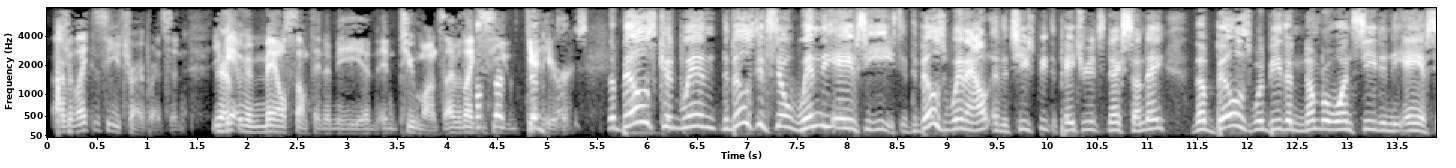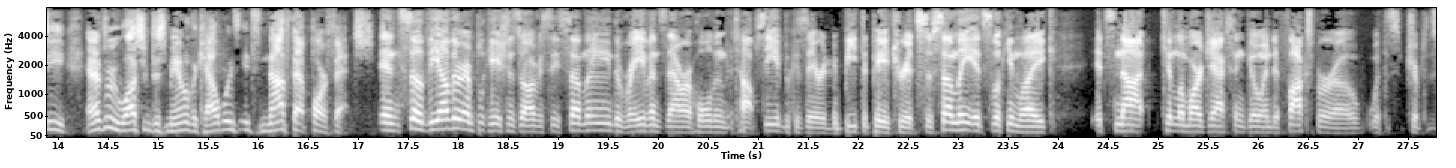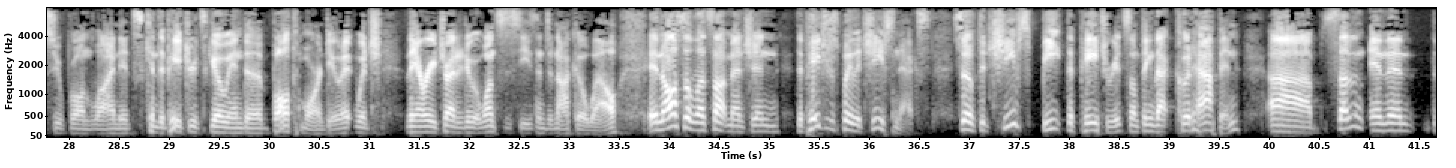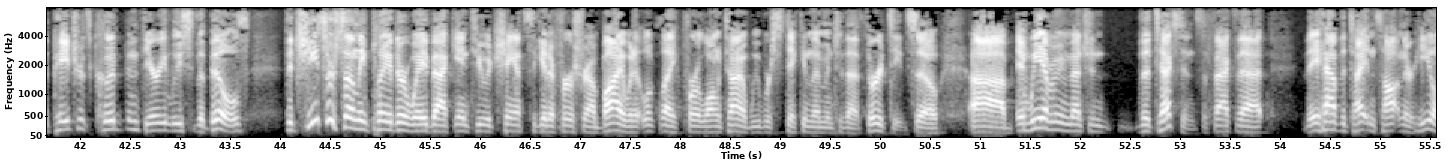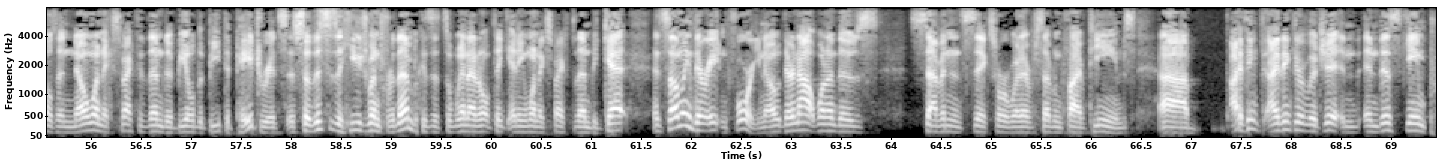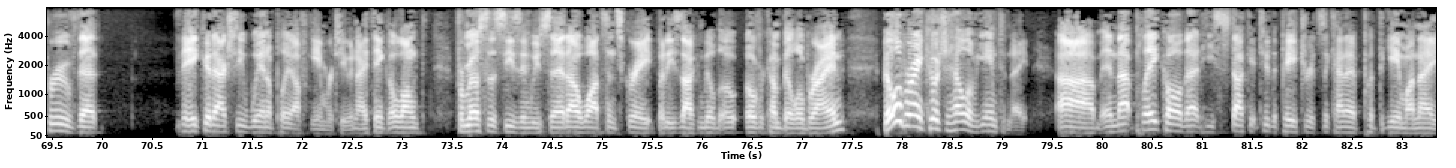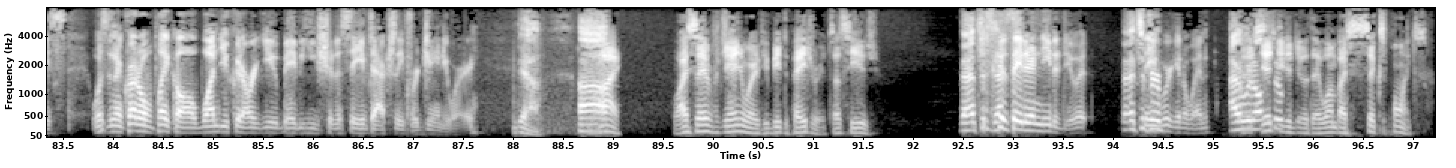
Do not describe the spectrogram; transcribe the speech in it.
I would like to see you try, Brinson. Yeah. You can't even mail something to me in, in two months. I would like to see you get here. The Bills could win. The Bills could still win the AFC East. If the Bills win out and the Chiefs beat the Patriots next Sunday, the Bills would be the number one seed in the AFC. And after we watch them dismantle the Cowboys, it's not that far fetched. And so the other implications, obviously, suddenly the Ravens now are holding the top seed because they already beat the Patriots. So suddenly it's looking like it's not can Lamar Jackson go into Foxborough with this trip to the Super Bowl on the line. It's can the Patriots go into Baltimore and do it, which they already tried to do it once this season, did not go well. And also let's not mention the Patriots play the Chiefs next. So if the Chiefs beat the Patriots, something that could happen, uh, sudden, and then the Patriots could in theory lose to the Bills, the Chiefs are suddenly played their way back into a chance to get a first round bye when it looked like for a long time we were sticking them into that third seed. So, uh, and we haven't even mentioned the Texans, the fact that they have the Titans hot on their heels and no one expected them to be able to beat the Patriots. So this is a huge win for them because it's a win I don't think anyone expected them to get. And suddenly they're eight and four, you know, they're not one of those seven and six or whatever, seven five teams. Uh, I think, I think they're legit and, and this game proved that they could actually win a playoff game or two. And I think along for most of the season we've said, oh, Watson's great, but he's not going to be able to o- overcome Bill O'Brien. Bill O'Brien coached a hell of a game tonight. Um, and that play call that he stuck it to the Patriots to kind of put the game on ice was an incredible play call. One you could argue maybe he should have saved actually for January. Yeah. Uh, Why? Why save it for January if you beat the Patriots? That's huge. that's Just because they didn't need to do it. that's a They fair, were going to win. I would they also, did need to do it. They won by six points.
